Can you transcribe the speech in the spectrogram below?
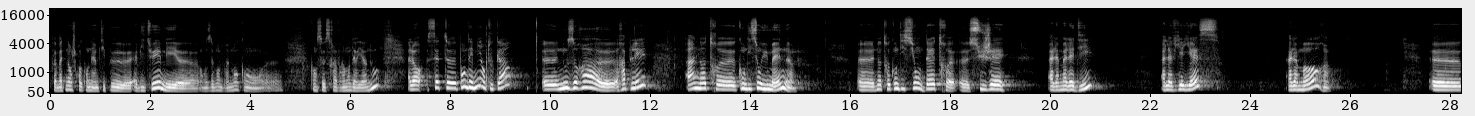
Enfin, maintenant, je crois qu'on est un petit peu euh, habitué, mais on se demande vraiment quand, quand ce sera vraiment derrière nous. Alors, cette pandémie, en tout cas, nous aura rappelé à notre condition humaine, notre condition d'être sujet à la maladie, à la vieillesse, à la mort, euh,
